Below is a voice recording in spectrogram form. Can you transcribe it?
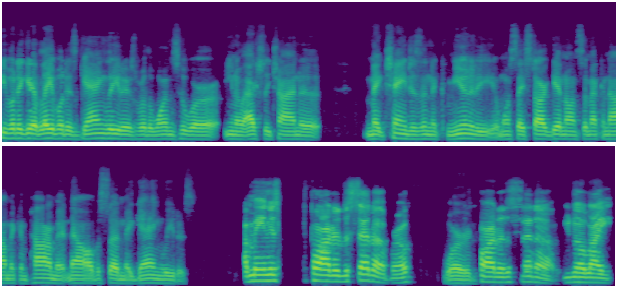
People that get labeled as gang leaders were the ones who were, you know, actually trying to make changes in the community. And once they start getting on some economic empowerment, now all of a sudden they gang leaders. I mean, it's part of the setup, bro. Word. Part of the setup. You know, like,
